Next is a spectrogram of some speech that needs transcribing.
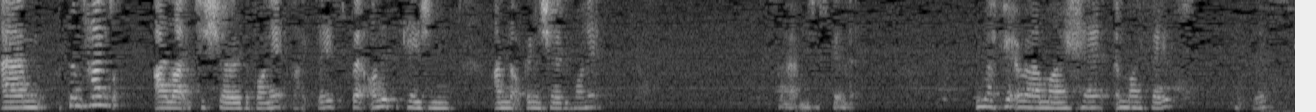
Um, sometimes I like to show the bonnet like this, but on this occasion I'm not going to show the bonnet. So I'm just going to wrap it around my hair and my face like this.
